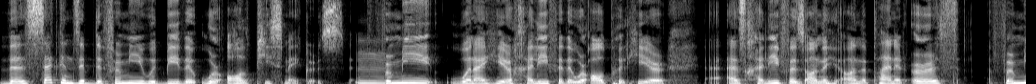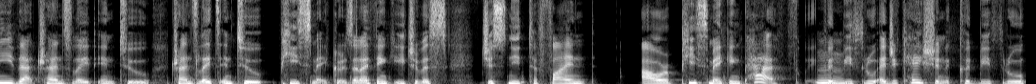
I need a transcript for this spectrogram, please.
The second zibda for me would be that we're all peacemakers. For me, when I hear Khalifa that we're all put here as Khalifas on the on the planet Earth, for me that translate into translates into peacemakers. And i think each of us just need to find our peacemaking path. It could be through education. It could be through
